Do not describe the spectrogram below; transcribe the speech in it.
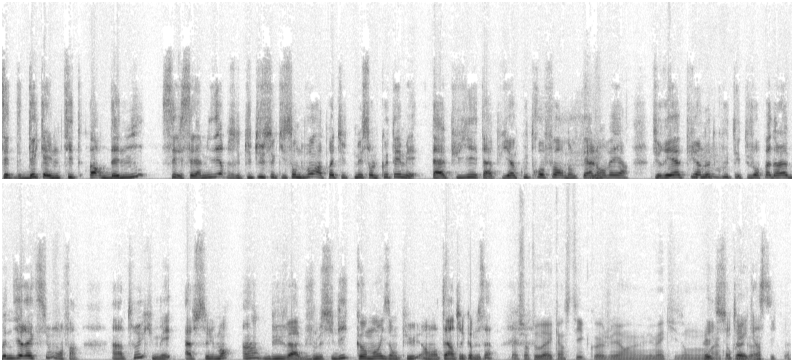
dès qu'il y a une petite horde d'ennemis, c'est la misère parce que tu tues ceux qui sont devant. Après, tu te mets sur le côté, mais t'as appuyé, t'as appuyé un coup trop fort, donc t'es à Mm. l'envers. Tu réappuies un autre coup, t'es toujours pas dans la bonne direction. Enfin, un truc, mais absolument imbuvable. Je me suis dit comment ils ont pu inventer un truc comme ça. Bah, surtout avec un stick, quoi. Je veux dire, euh, les mecs, ils ont. Oui, rien surtout compris, avec quoi. un stick. quoi.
